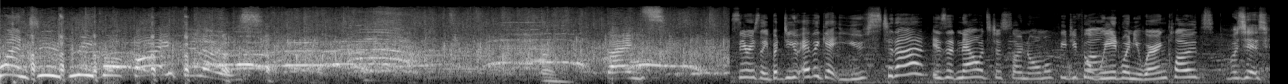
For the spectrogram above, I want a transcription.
one two three four five pillows Thanks. Seriously, but do you ever get used to that? Is it now it's just so normal for you? Do you feel Well- weird when you're wearing clothes? Was it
